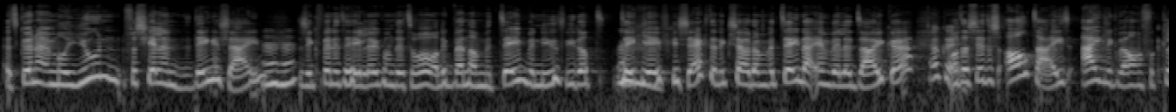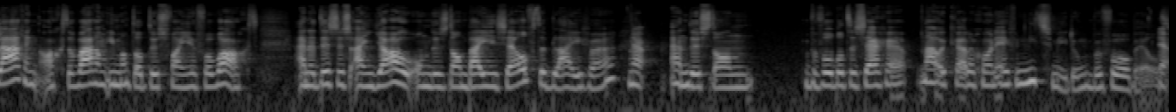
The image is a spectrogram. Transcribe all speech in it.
het kunnen een miljoen verschillende dingen zijn. Mhm. Dus ik vind het heel leuk om dit te horen, want ik ben dan meteen benieuwd wie dat tegen je heeft gezegd. En ik zou dan meteen daarin willen duiken. Want er zit dus altijd eigenlijk wel een verklaring achter waarom iemand dat dus van je verwacht. En het is dus aan jou om dus dan bij jezelf te blijven. Ja. En dus dan bijvoorbeeld te zeggen, nou ik ga er gewoon even niets mee doen, bijvoorbeeld. Ja.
